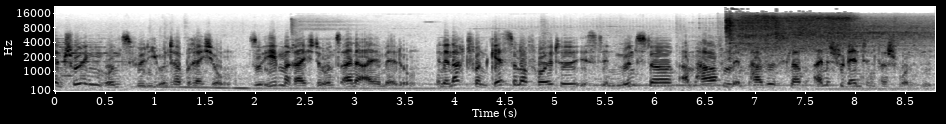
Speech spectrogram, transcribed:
Wir entschuldigen uns für die Unterbrechung. Soeben erreichte uns eine Eilmeldung. In der Nacht von gestern auf heute ist in Münster am Hafen im Puzzles Club eine Studentin verschwunden.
